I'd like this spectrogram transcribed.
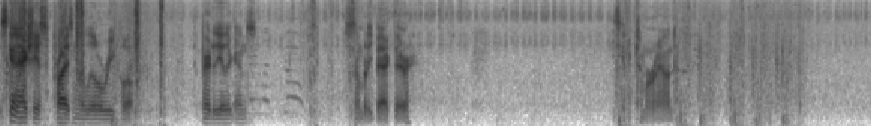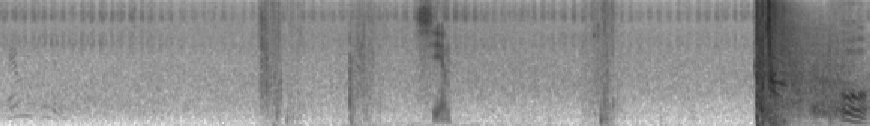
This gun actually a surprisingly little recoil compared to the other guns. Somebody back there. He's gonna come around. See him. Ooh.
